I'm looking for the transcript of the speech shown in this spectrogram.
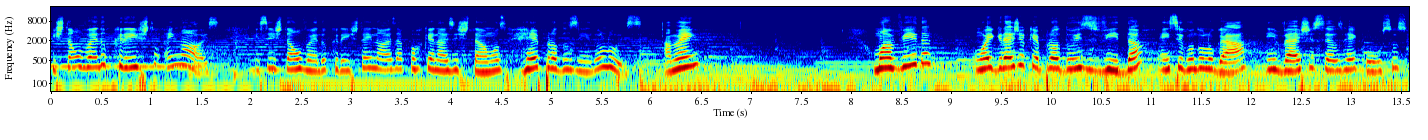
estão vendo Cristo em nós. E se estão vendo Cristo em nós é porque nós estamos reproduzindo luz. Amém? Uma vida, uma igreja que produz vida, em segundo lugar, investe seus recursos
